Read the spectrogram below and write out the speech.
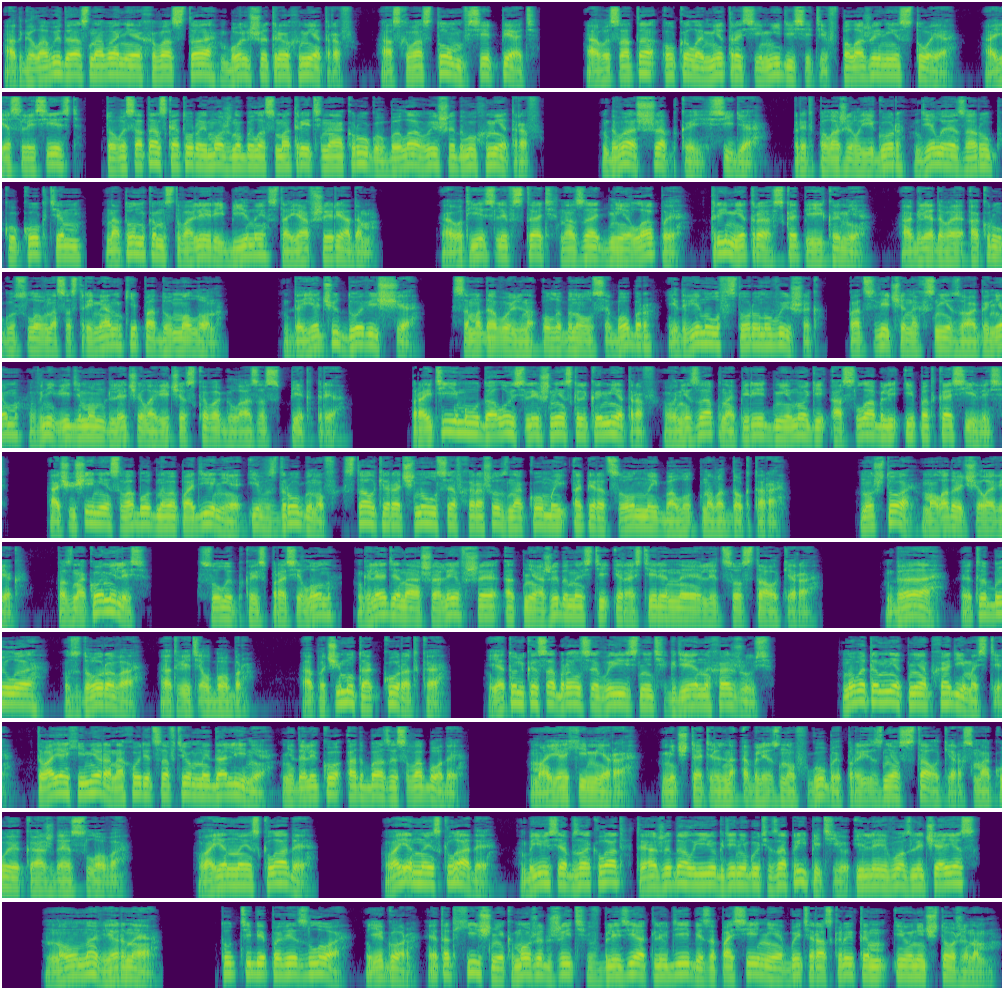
От головы до основания хвоста больше трех метров, а с хвостом все пять, а высота около метра семидесяти в положении стоя, а если сесть, то высота, с которой можно было смотреть на округу, была выше двух метров. Два с шапкой, сидя предположил Егор, делая зарубку когтем на тонком стволе рябины, стоявшей рядом. А вот если встать на задние лапы, три метра с копейками, оглядывая округу словно со стремянки, подумал он. «Да я чудовище!» Самодовольно улыбнулся Бобр и двинул в сторону вышек, подсвеченных снизу огнем в невидимом для человеческого глаза спектре. Пройти ему удалось лишь несколько метров, внезапно передние ноги ослабли и подкосились. Ощущение свободного падения и, вздрогнув, сталкер очнулся в хорошо знакомой операционной болотного доктора. «Ну что, молодой человек, познакомились?» С улыбкой спросил он, глядя на ошалевшее от неожиданности и растерянное лицо сталкера. «Да, это было здорово», — ответил Бобр. «А почему так коротко? Я только собрался выяснить, где я нахожусь. Но в этом нет необходимости. Твоя химера находится в темной долине, недалеко от базы свободы». «Моя химера», — мечтательно облизнув губы, произнес сталкер, смакуя каждое слово. «Военные склады?» «Военные склады. Бьюсь об заклад, ты ожидал ее где-нибудь за Припятью или возле ЧАЭС?» «Ну, наверное», Тут тебе повезло, Егор, этот хищник может жить вблизи от людей без опасения быть раскрытым и уничтоженным.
